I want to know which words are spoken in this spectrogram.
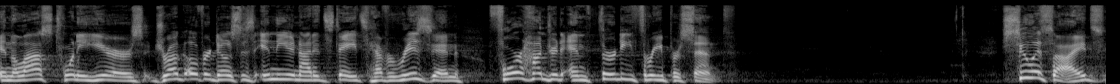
In the last 20 years, drug overdoses in the United States have risen 433%. Suicides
